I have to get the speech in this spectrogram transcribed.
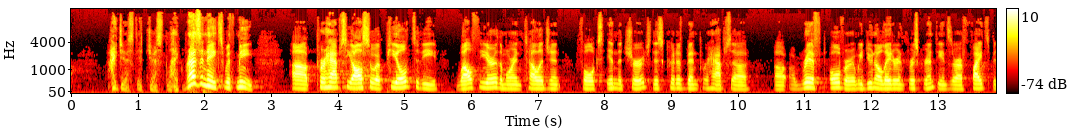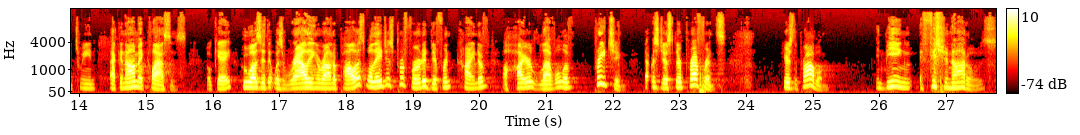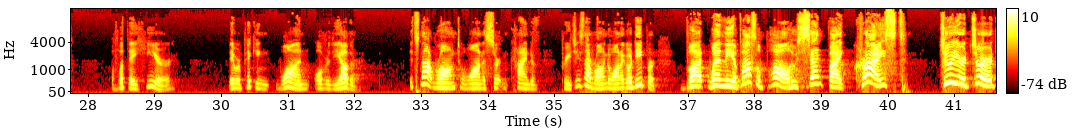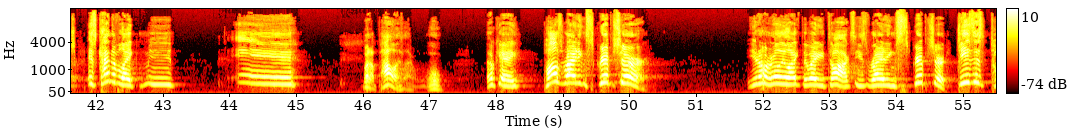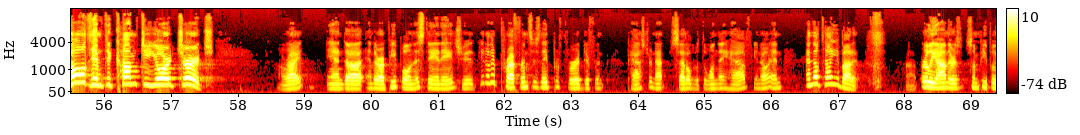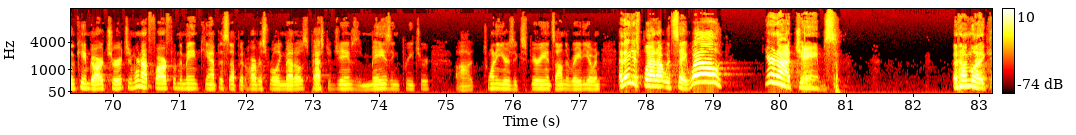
I just, it just like resonates with me. Uh, perhaps he also appealed to the wealthier, the more intelligent folks in the church. This could have been perhaps a, a, a rift over, and we do know later in 1 Corinthians there are fights between economic classes. Okay? Who was it that was rallying around Apollos? Well, they just preferred a different kind of, a higher level of preaching. That was just their preference. Here's the problem in being aficionados of what they hear, they were picking one over the other. It's not wrong to want a certain kind of preaching, it's not wrong to want to go deeper. But when the Apostle Paul, who's sent by Christ to your church, is kind of like, meh, eh. But Apollos, is like, whoa. Okay, Paul's writing scripture. You don't really like the way he talks. He's writing scripture. Jesus told him to come to your church. All right? And, uh, and there are people in this day and age who, you know, their preferences, they prefer a different pastor, not settled with the one they have, you know, and, and they'll tell you about it. Uh, early on, there's some people who came to our church, and we're not far from the main campus up at Harvest Rolling Meadows. Pastor James is an amazing preacher, uh, 20 years experience on the radio, and, and they just flat out would say, Well, you're not James. And I'm like,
